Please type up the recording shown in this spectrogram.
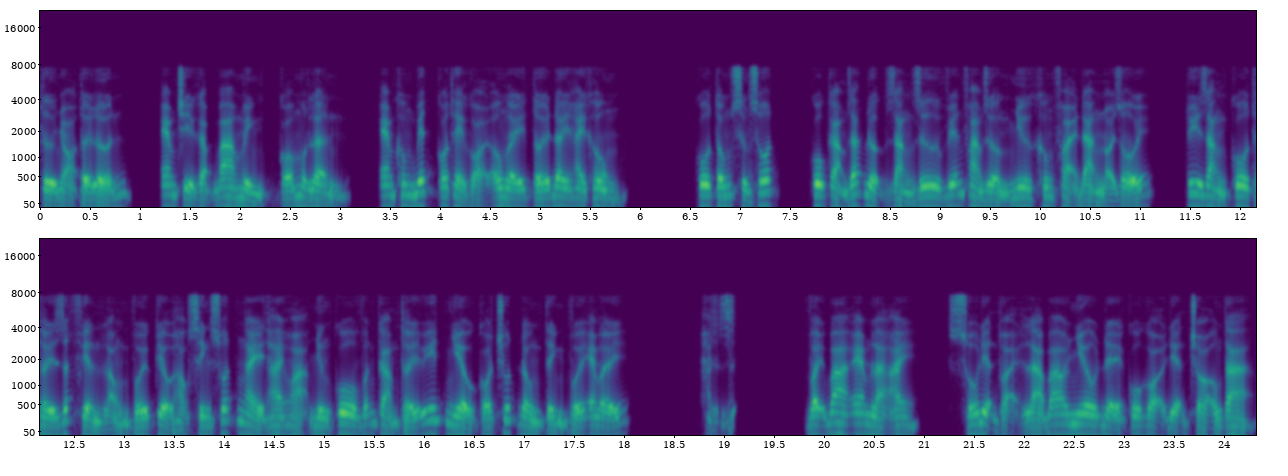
từ nhỏ tới lớn, em chỉ gặp ba mình có một lần, em không biết có thể gọi ông ấy tới đây hay không. Cô tống sửng sốt, cô cảm giác được rằng dư viễn phàm dường như không phải đang nói dối. Tuy rằng cô thấy rất phiền lòng với kiểu học sinh suốt ngày thai họa, nhưng cô vẫn cảm thấy ít nhiều có chút đồng tình với em ấy. Vậy ba em là ai? Số điện thoại là bao nhiêu để cô gọi điện cho ông ta?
